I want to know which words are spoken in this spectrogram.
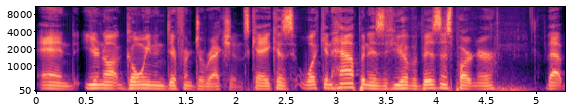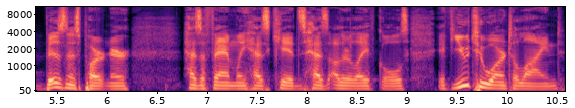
and you're not going in different directions. Okay. Because what can happen is if you have a business partner, that business partner has a family, has kids, has other life goals. If you two aren't aligned,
